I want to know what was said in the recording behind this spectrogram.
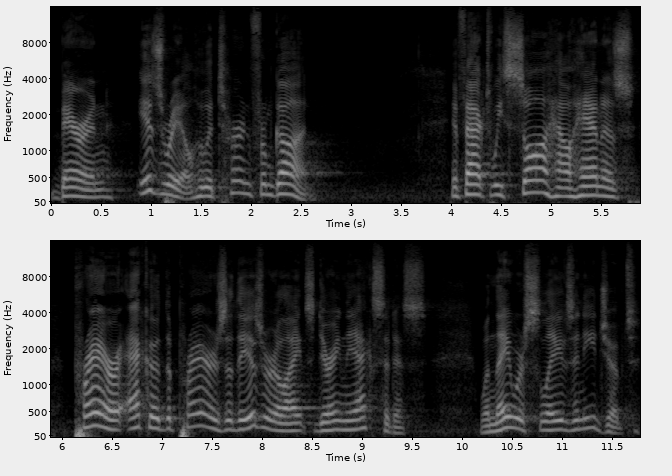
barren Israel who had turned from God. In fact, we saw how Hannah's prayer echoed the prayers of the Israelites during the Exodus when they were slaves in Egypt.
